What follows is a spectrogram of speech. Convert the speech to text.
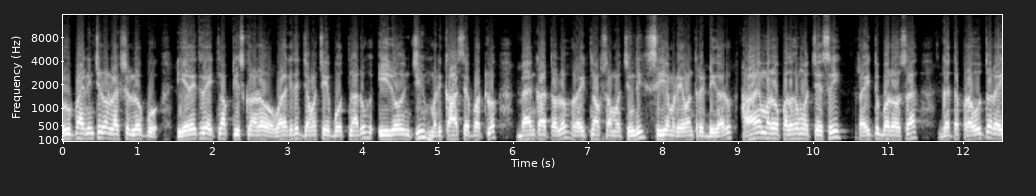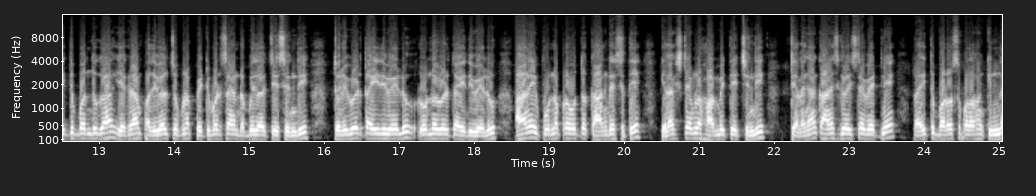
రూపాయి నుంచి రెండు లక్షల లోపు ఏ రైతు రైతు తీసుకున్నారో వాళ్ళకైతే జమ చేయబోతున్నారు. ఈ రోజు నుంచి మరి కాసేపట్లో బ్యాంక్ ఖాతాలో రైతు మాఫ్ సంబంధించింది సీఎం రేవంత్ రెడ్డి గారు. అలానే మరో పథకం వచ్చేసి రైతు భరోసా. గత ప్రభుత్వ రైతు బంధుగా ఎకరం పదివేల చొప్పున పెట్టుబడి సాయం డబ్బు చేసింది. తొలి విడత ఐదు వేలు రెండో విడత ఐదు వేలు. అలానే ఇప్పుడున్న ప్రభుత్వ కాంగ్రెస్ అయితే ఎలక్షన్ టైంలో హామీ తెచ్చింది ఇచ్చింది. తెలంగాణ కాంగ్రెస్ గెలిచిన వెంటనే రైతు భరోసా పథకం కింద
